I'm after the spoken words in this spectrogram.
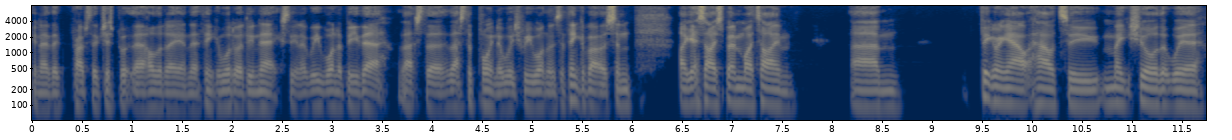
you know, they perhaps they've just booked their holiday and they're thinking, what do I do next? You know, we want to be there. That's the that's the point at which we want them to think about us. And I guess I spend my time um, figuring out how to make sure that we're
